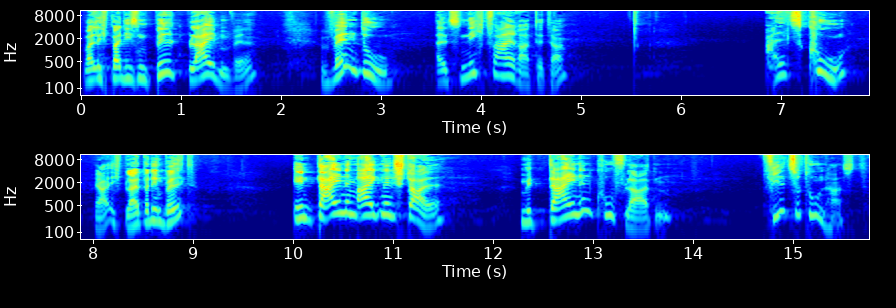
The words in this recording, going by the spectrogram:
weil ich bei diesem Bild bleiben will. Wenn du als nicht verheirateter, als Kuh, ja, ich bleibe bei dem Bild, in deinem eigenen Stall mit deinen Kuhfladen viel zu tun hast,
